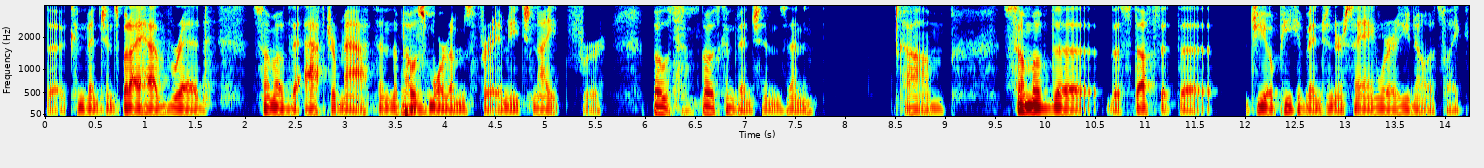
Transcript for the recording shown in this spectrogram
the conventions, but I have read some of the aftermath and the Mhm. postmortems for each night for both both conventions and um, some of the the stuff that the GOP convention are saying, where you know it's like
